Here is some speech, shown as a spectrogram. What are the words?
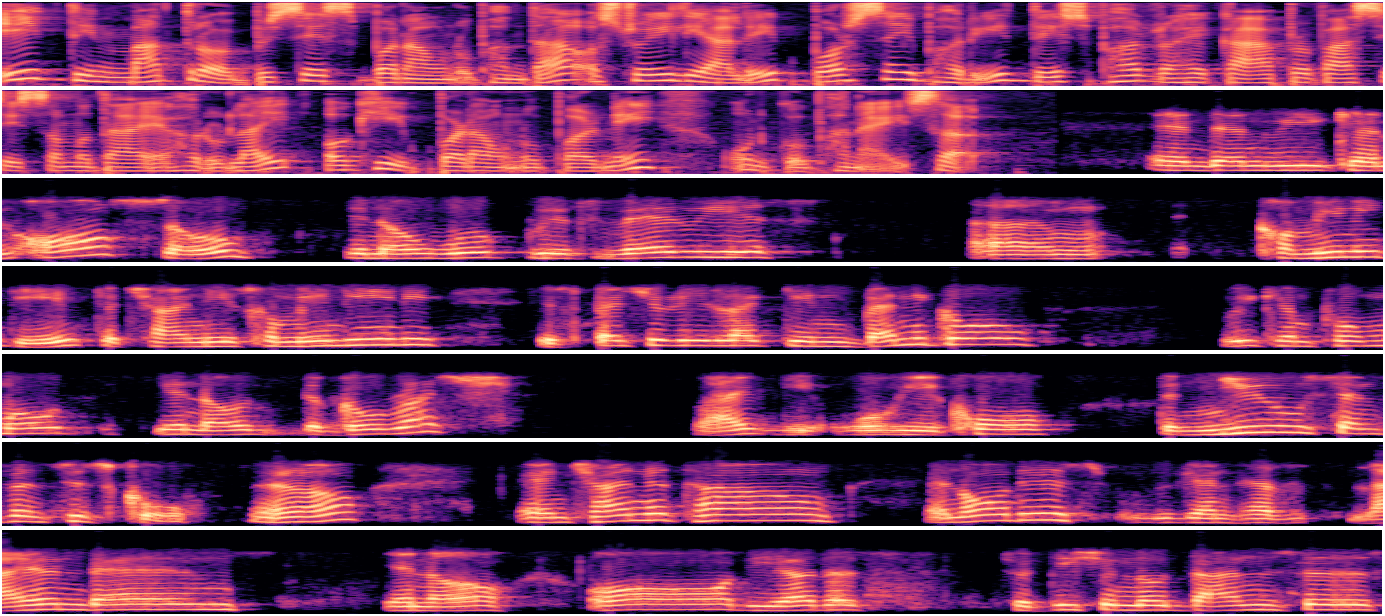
एक दिन मात्र विशेष बनाउनुभन्दा अस्ट्रेलियाले वर्षैभरि देशभर रहेका आप्रवासी समुदायहरूलाई अघि बढाउनु पर्ने उनको भनाइ छ And then we can also, you know, work with various um, community, the Chinese community, especially like in Bendigo, we can promote, you know, the Go Rush, right? What we call the new San Francisco, you know, and Chinatown and all this. We can have lion dance, you know, all the other traditional dances,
